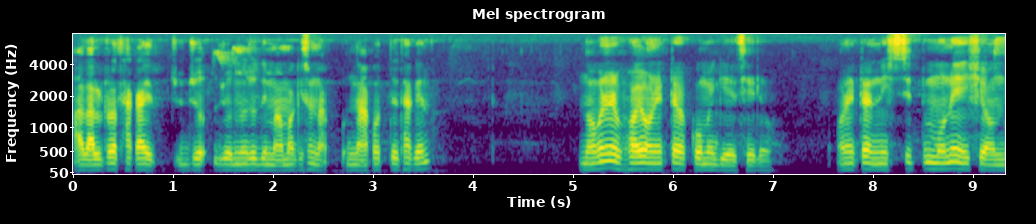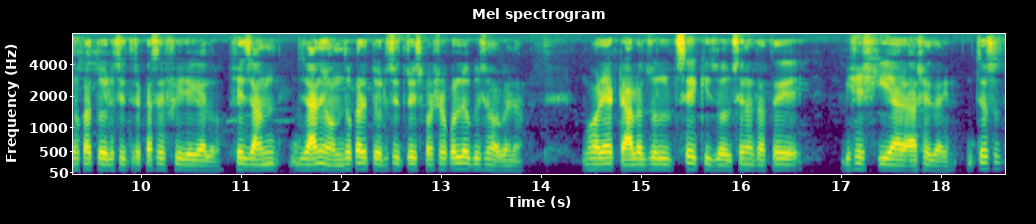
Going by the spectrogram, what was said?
আর আলোটা থাকার জন্য যদি মামা কিছু না না করতে থাকেন? নগেনের ভয় অনেকটা কমে গিয়েছিল। অনেকটা নিশ্চিত মনেই সে অন্ধকার তৈলচিত্রের কাছে ফিরে গেল। সে জানে অন্ধকারে তৈলচিত্র স্পর্শ করলেও কিছু হবে না। ঘরে একটা আলো জ্বলছে, কি জ্বলছে না তাতে বিশেষ কি আর আসে যায়। ইতস্তত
